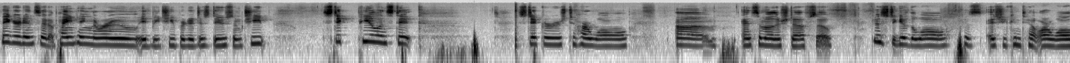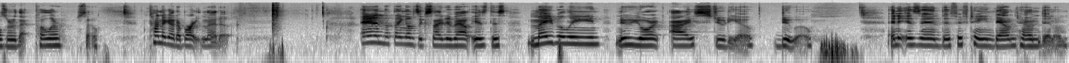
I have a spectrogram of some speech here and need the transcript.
figured instead of painting the room, it'd be cheaper to just do some cheap stick, peel and stick stickers to her wall um, and some other stuff. So just to give the wall, because as you can tell, our walls are that color. So kind of got to brighten that up. And the thing I was excited about is this Maybelline New York Eye Studio Duo. And it is in the 15 Downtown Denim.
